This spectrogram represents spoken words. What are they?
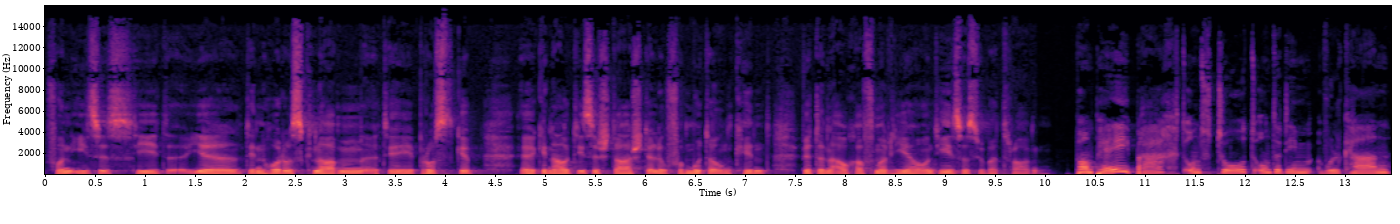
von ISIS, die ihr den Horusknaben die Brust gibt, äh, genau diese Darstellung von Mutter und Kind wird dann auch auf Maria und Jesus übertragen. Pompeji, Pracht und Tod unter dem Vulkan.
